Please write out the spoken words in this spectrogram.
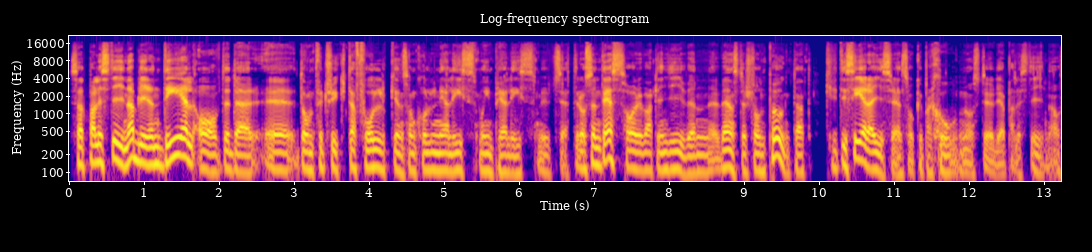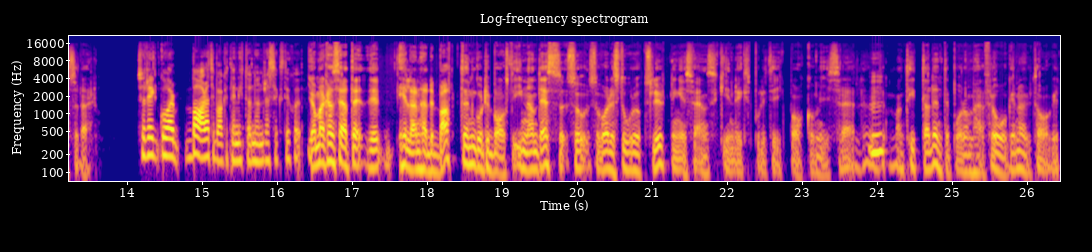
Så att Palestina blir en del av det där, eh, de förtryckta folken som kolonialism och imperialism utsätter. Och sen dess har det varit en given vänsterståndpunkt att kritisera Israels ockupation och stödja Palestina och sådär. Så det går bara tillbaka till 1967? Ja, man kan säga att det, det, hela den här debatten går tillbaka till innan dess så, så var det stor uppslutning i svensk inrikespolitik bakom Israel. Mm. Man tittade inte på de här frågorna överhuvudtaget.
